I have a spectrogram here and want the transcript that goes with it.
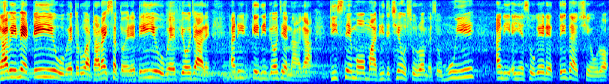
ဒါပေမဲ့တင်းရေးကိုပဲသူတို့ကဒါလိုက်ဆက်သွယ်တယ်တင်းရေးကိုပဲပြောကြတယ်အန်ဒီကီတီပြောချင်တာကဒီစင်မော်မှာဒီတချင်းကိုဆိုတော့မယ်ဆိုမူရင်းအန်ဒီအရင်ဆိုခဲ့တဲ့သေးသက်ရှင်ကိုတော့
